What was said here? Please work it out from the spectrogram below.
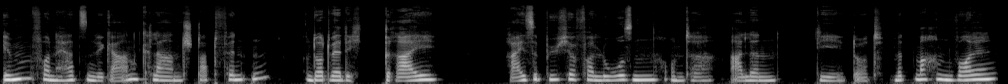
im von Herzen vegan Clan stattfinden. Und dort werde ich drei Reisebücher verlosen unter allen, die dort mitmachen wollen.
